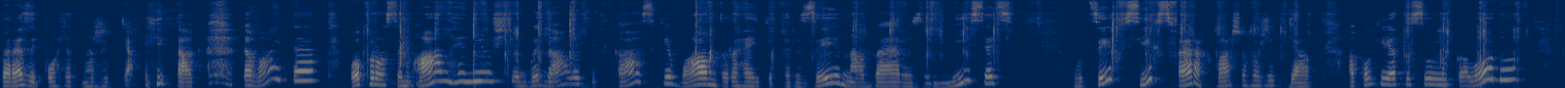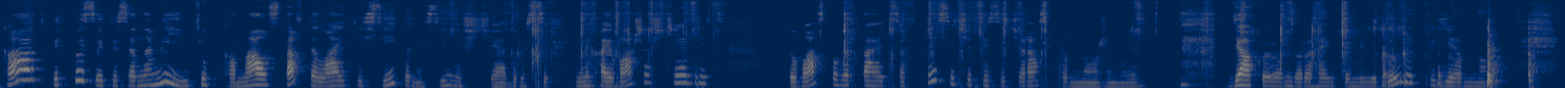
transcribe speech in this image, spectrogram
тверезий погляд на життя. І так, давайте попросимо ангелів, щоб ви дали підказки вам, дорогенькі Терези, на березень місяць. У цих всіх сферах вашого життя. А поки я тусую колоду, карт. Підписуйтеся на мій YouTube канал, ставте лайки, сійте насіння щедрості. І нехай ваша щедрість до вас повертається в тисячі тисячі раз примноженою. Дякую вам, дорогенькі, мені дуже приємно.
